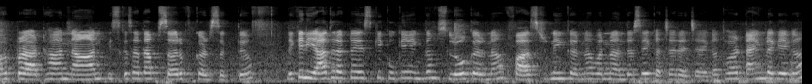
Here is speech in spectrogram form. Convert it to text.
और पराठा नान इसके साथ आप सर्व कर सकते हो। लेकिन याद रखना इसकी कुकिंग एकदम स्लो करना फास्ट नहीं करना वरना अंदर से कच्चा रह जाएगा। थोड़ा टाइम लगेगा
